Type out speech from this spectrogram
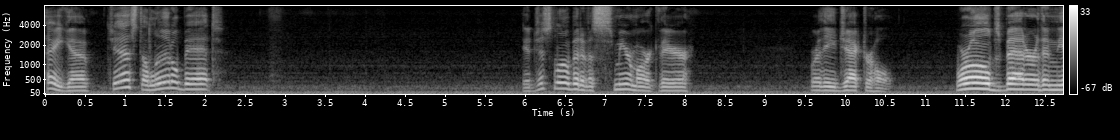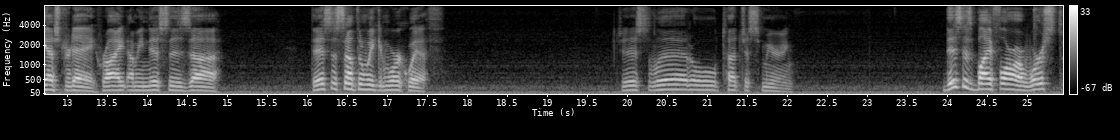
There you go. Just a little bit. Yeah, just a little bit of a smear mark there where the ejector hole world's better than yesterday, right? I mean, this is uh, this is something we can work with. Just a little touch of smearing. This is by far our worst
